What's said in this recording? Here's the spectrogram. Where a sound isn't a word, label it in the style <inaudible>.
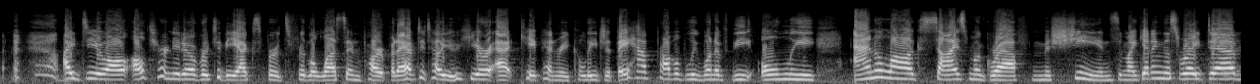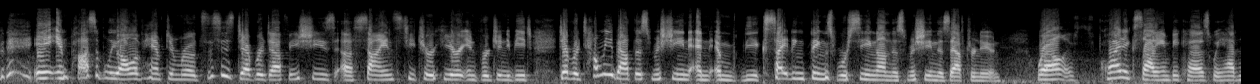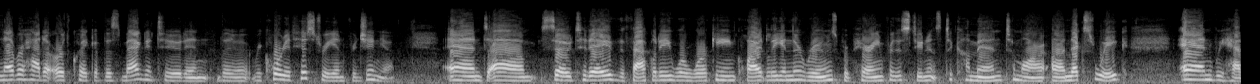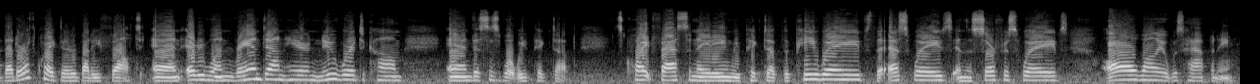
I do. I'll, I'll turn it over to the experts for the lesson part, but I have to tell you, here at Cape Henry Collegiate, they have probably one of the only analog seismograph machines. Am I getting this right, Deb? In, in possibly all of Hampton Roads. This is Deborah Duffy. She's a science teacher here in Virginia Beach. Deborah, tell me about this machine and, and the exciting things we're seeing on this machine this afternoon. Well, it's quite exciting because we have never had an earthquake of this magnitude in the recorded history in Virginia. And um, so today the faculty were working quietly in their rooms preparing for the students to come in tomorrow, uh, next week. And we had that earthquake that everybody felt. And everyone ran down here, knew where to come, and this is what we picked up. It's quite fascinating. We picked up the P waves, the S waves, and the surface waves, all while it was happening.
